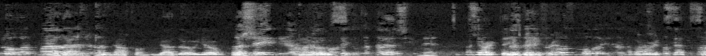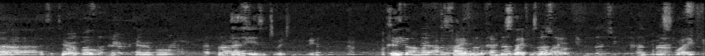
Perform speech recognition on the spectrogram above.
לא חתמה על Yada, הלחם Ki הזה. Nachon Biyado Yom Chosh. השני, אבל הוא אחרי הוא כתב לשימן, A dark day is ready for him. In In other words, that's, uh, that's a terrible, terrible That's the situation to be in. Because the Amar Achai his life is no life. Even his life,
